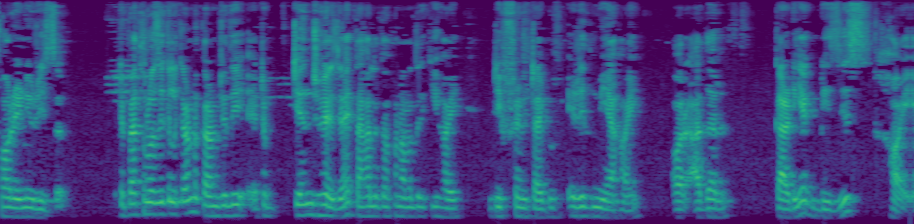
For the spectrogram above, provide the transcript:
for any reason এটা প্যাথোলজিক্যাল কারণ কারণ যদি এটা চেঞ্জ হয়ে যায়, তাহলে তখন আমাদের কি হয়? ডিফারেন্ট টাইপ অফ এরিদমিয়া হয় অর আদার কার্ডিয়াক ডিজিজ হয়।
